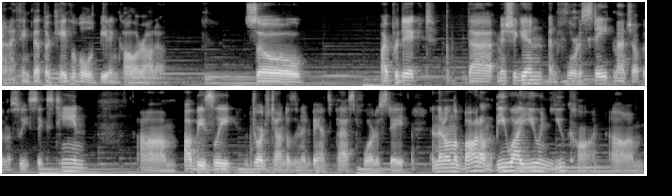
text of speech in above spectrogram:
and I think that they're capable of beating Colorado. So I predict that Michigan and Florida State match up in the Sweet 16. Um, obviously, Georgetown doesn't advance past Florida State. And then on the bottom, BYU and UConn. Um,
